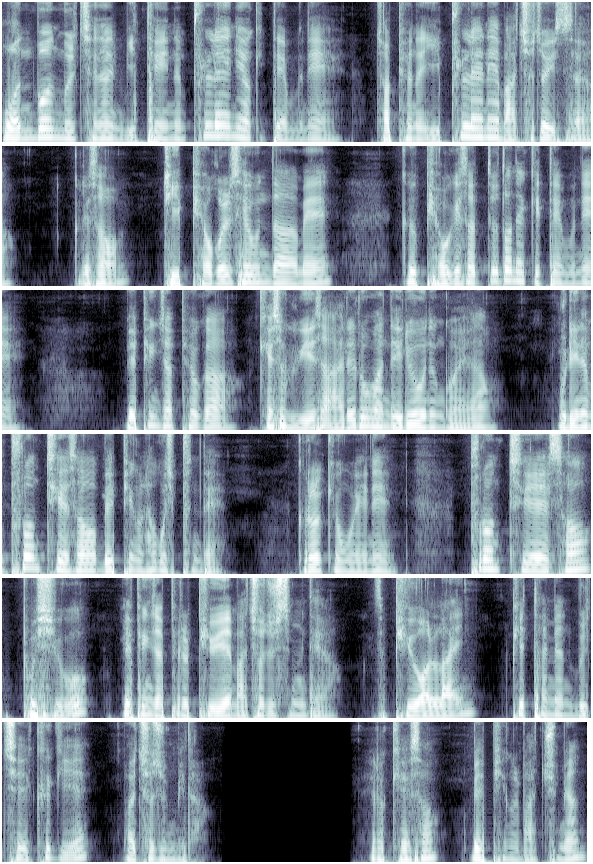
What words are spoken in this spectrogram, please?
원본 물체는 밑에 있는 plane이었기 때문에 좌표는 이 plane에 맞춰져 있어요. 그래서 뒷벽을 세운 다음에 그 벽에서 뜯어냈기 때문에 매핑 좌표가 계속 위에서 아래로만 내려오는 거예요. 우리는 front에서 매핑을 하고 싶은데 그럴 경우에는 front에서 보시고 매핑 좌표를 view에 맞춰주시면 돼요. view align fit 하면 물체의 크기에 맞춰줍니다. 이렇게 해서 매핑을 맞추면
